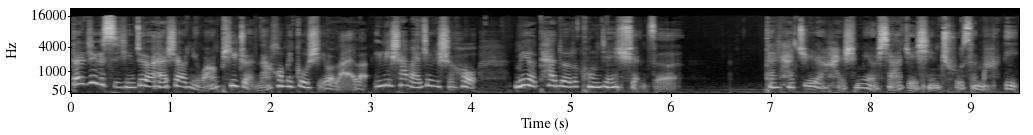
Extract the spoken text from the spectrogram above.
但是这个死刑最后还是要女王批准呢。后面故事又来了，伊丽莎白这个时候没有太多的空间选择，但是她居然还是没有下决心处死玛丽。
